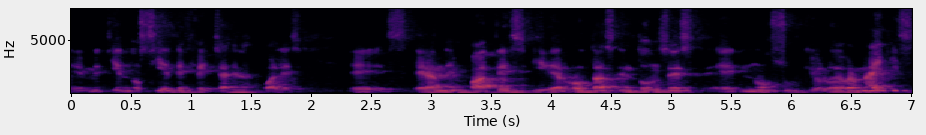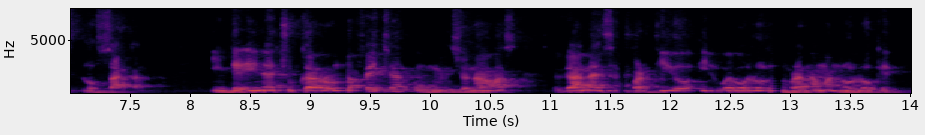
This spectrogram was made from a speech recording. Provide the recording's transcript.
eh, metiendo siete fechas en las cuales eran empates y derrotas, entonces no surgió lo de Bernay y lo sacan. Interina Chucarro una fecha, como mencionabas, gana ese partido y luego lo nombran a Manolo que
